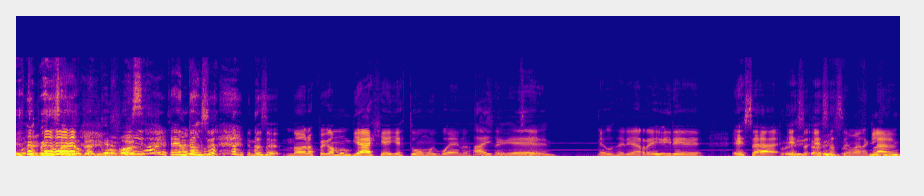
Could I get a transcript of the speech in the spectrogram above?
sí, por ahí- pensando cualquier cosa. Entonces, entonces, no, nos pegamos un viaje y estuvo muy bueno. Ay, qué sí. bien. Me gustaría revivir eh, esa, esa, semana, claro.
